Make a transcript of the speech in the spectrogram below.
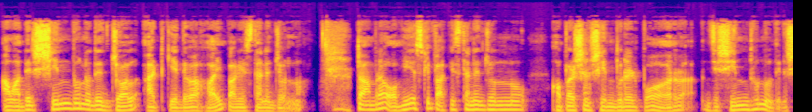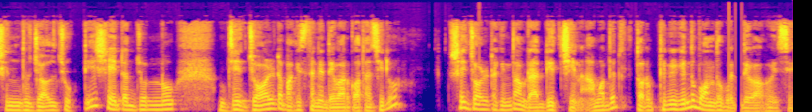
আমাদের সিন্ধু নদীর জল আটকিয়ে দেওয়া হয় পাকিস্তানের জন্য। তো আমরা অবভিয়াসলি পাকিস্তানের জন্য অপারেশন সিন্ধুরের পর যে সিন্ধু নদীর, সিন্ধু জল চুক্তি, সেটার জন্য যে জলটা পাকিস্তানে দেওয়ার কথা ছিল সেই জলটা কিন্তু আমরা দিচ্ছি না। আমাদের তরফ থেকে কিন্তু বন্ধ করে দেওয়া হয়েছে।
